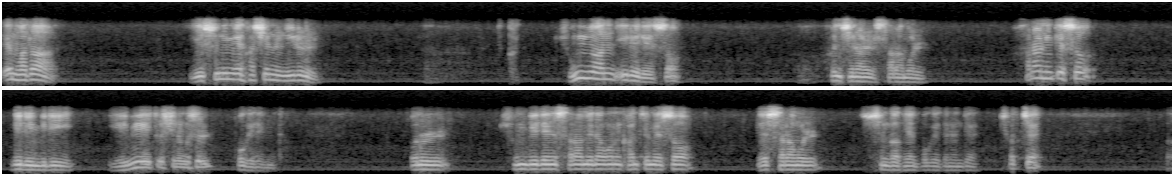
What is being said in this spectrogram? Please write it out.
때마다 예수님의 하시는 일을 그 중요한 일에 대해서 헌신할 사람을 하나님께서 미리미리 예비해 두시는 것을 보게 됩니다. 오늘 준비된 사람이라고 하는 관점에서 몇 사람을 생각해 보게 되는데 첫째, 어,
